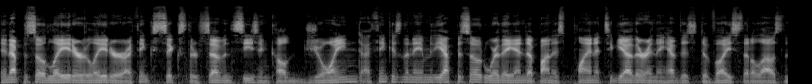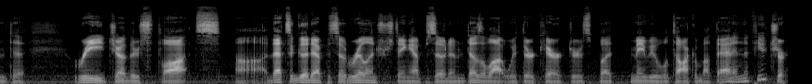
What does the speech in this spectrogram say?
an episode later, later, I think sixth or seventh season called "Joined." I think is the name of the episode where they end up on this planet together, and they have this device that allows them to read each other's thoughts. Uh, that's a good episode, real interesting episode, and does a lot with their characters. But maybe we'll talk about that in the future.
